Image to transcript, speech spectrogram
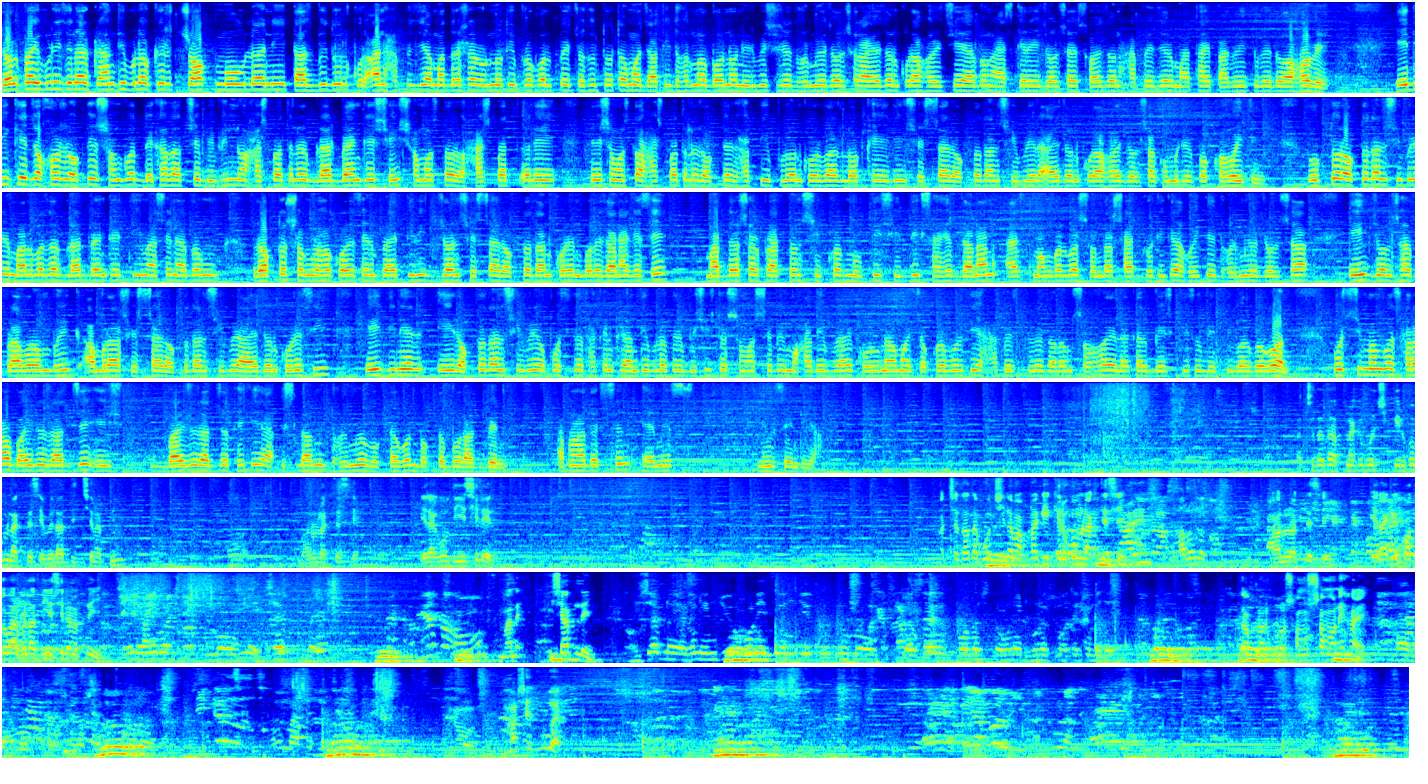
জলপাইগুড়ি জেলার ক্রান্তি ব্লকের চক মৌলানি তাজবিদুল কোরআন হাফিজিয়া মাদ্রাসার উন্নতি প্রকল্পে চতুর্থতম জাতি ধর্ম বর্ণ নির্বিশেষে ধর্মীয় জলসার আয়োজন করা হয়েছে এবং আজকের এই জলসায় ছয়জন হাফেজের মাথায় পাগড়ি তুলে দেওয়া হবে। এদিকে যখন রক্তের সংকট দেখা যাচ্ছে, বিভিন্ন হাসপাতালের ব্লাড ব্যাংকে সেই সমস্ত হাসপাতালে, সেই সমস্ত হাসপাতালে রক্তের ঘাটতি পূরণ করবার লক্ষ্যে এদিন স্বেচ্ছায় রক্তদান শিবিরের আয়োজন করা হয় জলসা কমিটির পক্ষ হইতে। উক্ত রক্তদান শিবিরে মালবাজার ব্লাড ব্যাংকের টিম আসেন এবং রক্ত সংগ্রহ করেছেন। প্রায় তিরিশ জন স্বেচ্ছায় রক্তদান করেন বলে জানা গেছে। মাদ্রাসার প্রাক্তন শিক্ষক মুফতি সিদ্দিক সাহেব জানান, আজ মঙ্গলবার সন্ধ্যা সাত ঘটিকা হইতে ধর্মীয় জলসা, এই জলসার প্রারম্ভিক আমরা স্বেচ্ছায় রক্তদান শিবির আয়োজন করেছি। এই দিনের এই রক্তদান শিবিরে উপস্থিত থাকেন ক্রান্তি ব্লকের বিশিষ্ট সমাজসেবী মহাদেব রায়, করুণাময় চক্রবর্তী, হাফিজ ফিরোজ আলম সহ এলাকার বেশ কিছু ব্যক্তিবর্গগণ। পশ্চিমবঙ্গ ছাড়াও বাইরের রাজ্যে এই বাইরের রাজ্য থেকে ইসলামিক ধর্মীয় বক্তাগণ বক্তব্য রাখবেন। আপনারা দেখছেন এম এস নিউজ ইন্ডিয়া। আচ্ছা দাদা আপনাকে বলছি কীরকম লাগতেছে? বেলার দিচ্ছেন আপনি? ভালো লাগতেছে? এর আগেও দিয়েছিলেন? আচ্ছা দাদা বলছিলাম আপনাকে কীরকম লাগতেছে? ভালো লাগে ভালো লাগতেছে। এর আগে কতবার বেলা দিয়েছিলেন আপনি? মানে হিসাব নেই? হিসাব নাই এখন এনজিও করি তো এনজিও যখন কল আসে তখন ডোনেট করতে চলে যাই তো আপনার কোনো সমস্যা মনে হয়? না না মাসে দুবার মাসে দুবার? Thank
